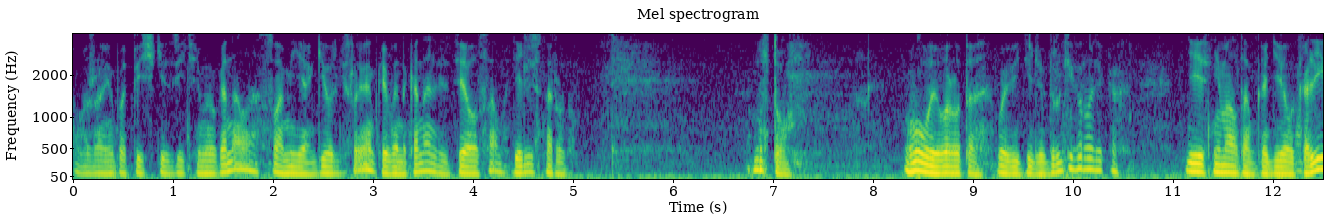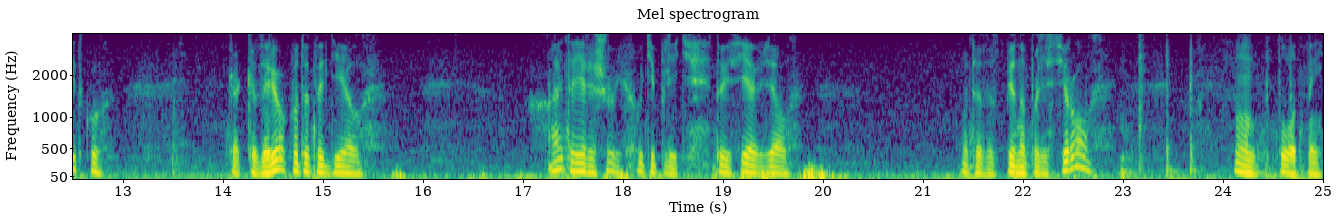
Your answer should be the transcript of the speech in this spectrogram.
Уважаемые подписчики и зрители моего канала, с вами я, Георгий Славенко, и вы на канале «Сделал сам, делюсь с народом». Ну что, голые ворота вы видели в других роликах, где я снимал там, как делал калитку, как козырек вот это делал. А это я решил их утеплить. То есть я взял вот этот пенополистирол, он плотный,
